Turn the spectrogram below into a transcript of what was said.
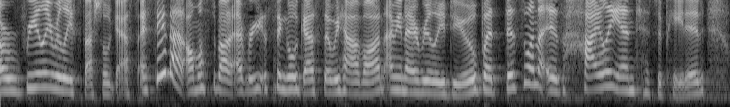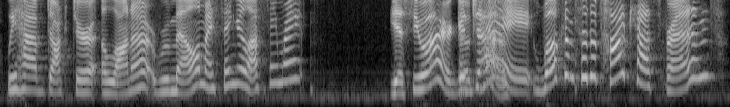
a really, really special guest. I say that almost about every single guest that we have on. I mean, I really do, but this one is highly anticipated. We have Dr. Elana Roumell. Am I saying your last name right? Yes, you are. Good okay. job. Welcome to the podcast, friend.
